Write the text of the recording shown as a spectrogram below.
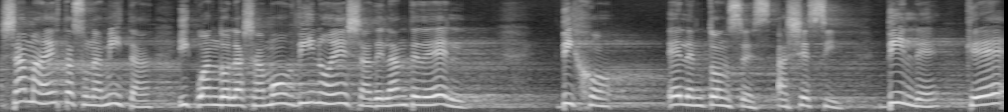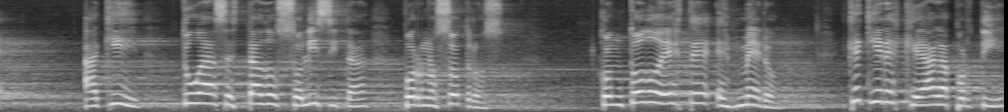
llama a esta tsunamita, y cuando la llamó vino ella delante de él. Dijo él entonces a Jesse, dile que aquí tú has estado solícita por nosotros con todo este esmero. ¿Qué quieres que haga por ti?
